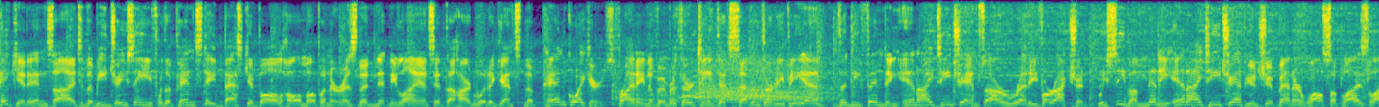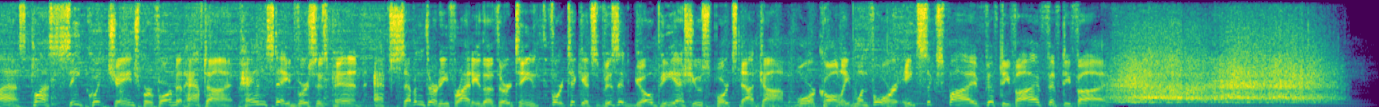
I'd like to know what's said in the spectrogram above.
Take it inside to the BJC for the Penn State basketball home opener as the Nittany Lions hit the hardwood against the Penn Quakers. Friday, November 13th at 7:30 p.m. The defending NIT champs are ready for action. Receive a mini NIT championship banner while supplies last. Plus, see quick change perform at halftime. Penn State versus Penn at 7:30 Friday the 13th. For tickets, visit gopsusports.com or call 814-865-5555.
